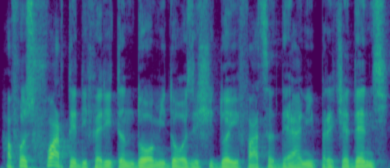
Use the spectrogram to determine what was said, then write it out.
a fost foarte diferit în 2022 față de anii precedenți.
